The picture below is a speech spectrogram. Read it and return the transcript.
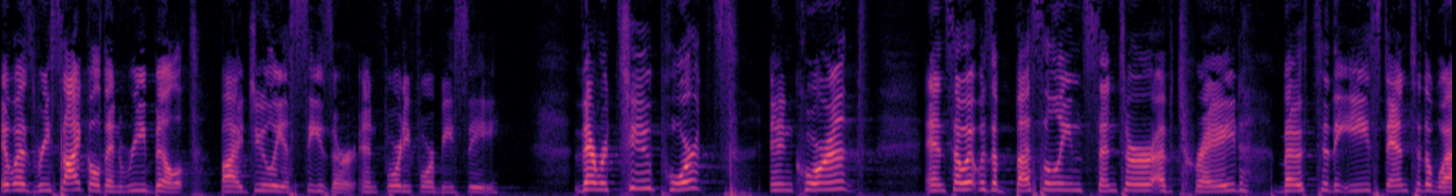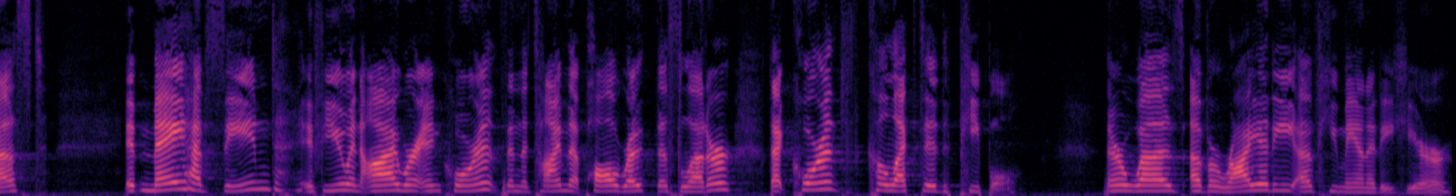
It was recycled and rebuilt by Julius Caesar in 44 BC. There were two ports in Corinth, and so it was a bustling center of trade, both to the east and to the west. It may have seemed, if you and I were in Corinth in the time that Paul wrote this letter, that Corinth collected people. There was a variety of humanity here.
